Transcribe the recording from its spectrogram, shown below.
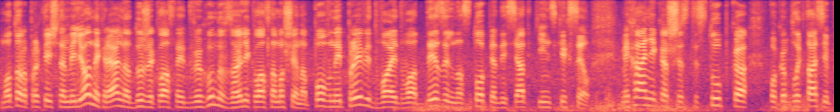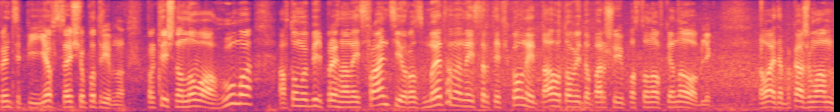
мотор практично мільйонник, реально дуже класний двигун, взагалі класна машина. Повний привід, 2,2 дизель на 150 кінських сил. Механіка, шестиступка, по комплектації, в принципі, є все, що потрібно. Практично нова гума. Автомобіль пригнаний з Франції, розмитнений, сертифікований та готовий до першої постановки на облік. Давайте покажемо вам,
